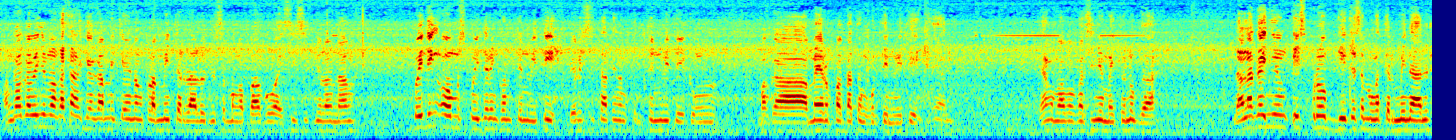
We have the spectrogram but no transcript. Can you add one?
Ang gagawin nyo mga kasangkay, gagamit kayo ng clamp meter lalo dun sa mga bago ay sisit nyo lang ng pwedeng ohms, pwede rin continuity. Pero sisit natin ng continuity kung mag, ah, mayroon pa ba itong continuity. Ayan. Ayan, kung mapapansin nyo, may tunog ah. Lalagay nyo yung test probe dito sa mga terminal.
